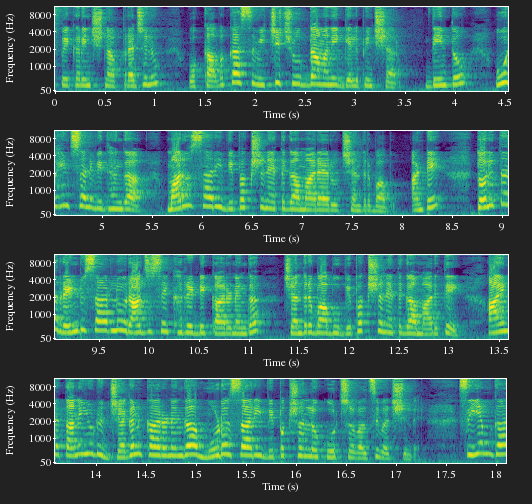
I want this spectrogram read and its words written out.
స్వీకరించిన ప్రజలు ఒక్క అవకాశం ఇచ్చి చూద్దామని గెలిపించారు. దీంతో ఊహించని విధంగా మరోసారి విపక్ష నేతగా మారారు చంద్రబాబు. అంటే తొలుత రెండుసార్లు రాజశేఖర్ రెడ్డి కారణంగా చంద్రబాబు విపక్ష నేతగా మారితే ఆయన తనయుడు జగన్ కారణంగా మూడోసారి విపక్షంలో కూర్చోవలసి వచ్చింది. సీఎంగా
